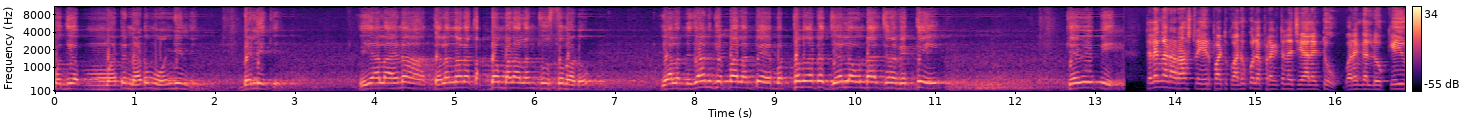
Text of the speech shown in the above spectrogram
కొద్దిగా అంటే నడుము వంగింది ఢిల్లీకి. ఇవాళ ఆయన తెలంగాణకు అడ్డం పడాలని చూస్తున్నాడు. ఇవాళ నిజానికి చెప్పాలంటే మొట్టమొదట జైల్లో ఉండాల్సిన వ్యక్తి కేవీపీ. తెలంగాణ రాష్ట్ర ఏర్పాటుకు అనుకూల ప్రకటన చేయాలంటూ వరంగల్లో కేయూ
